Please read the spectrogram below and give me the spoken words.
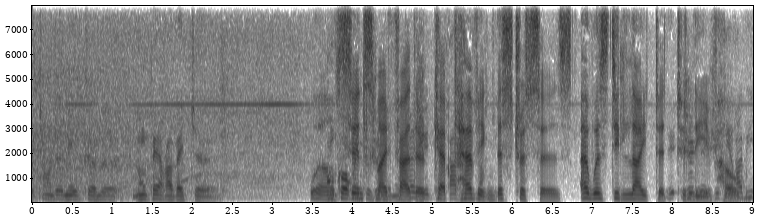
Étant donné que mon père avait euh, well, since my father kept having mistresses, I was delighted to leave home.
